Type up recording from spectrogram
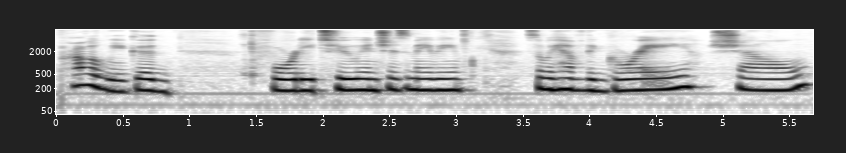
probably a good 42 inches maybe. So we have the gray shell,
